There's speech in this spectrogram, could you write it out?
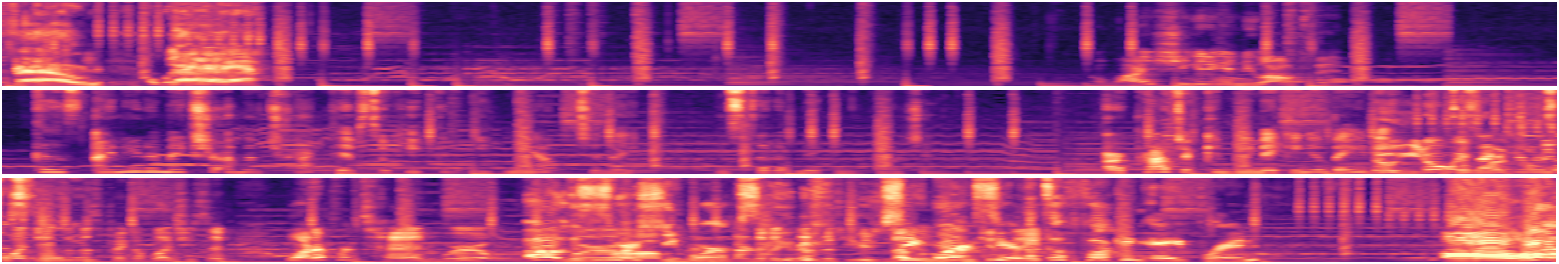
so- Why is she getting a new outfit? Because I need to make sure I'm attractive so he can eat me out tonight instead of making a project. Our project can be making a baby. No, you don't Does my that friend told me as when she said slogan? this pickup line. She said, "Want to pretend we're Oh, this we're, is where uh, she works. under the Christmas tree so she we works here. laid." That's a fucking apron. Oh, I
